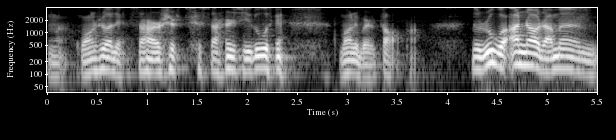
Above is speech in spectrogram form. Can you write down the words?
啊，黄色的三十 三十七度的往里边倒啊。那如果按照咱们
